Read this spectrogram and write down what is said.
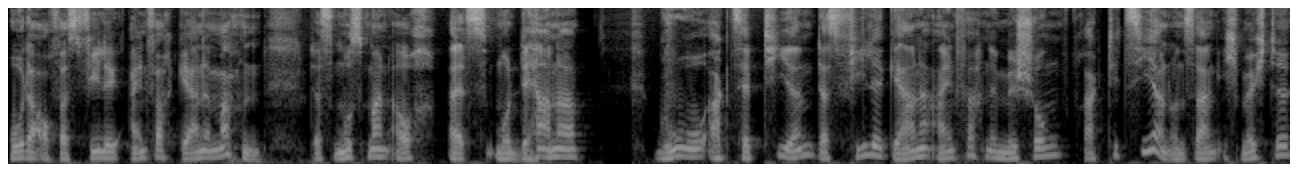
Oder auch was viele einfach gerne machen. Das muss man auch als moderner Guru akzeptieren, dass viele gerne einfach eine Mischung praktizieren und sagen, ich möchte,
